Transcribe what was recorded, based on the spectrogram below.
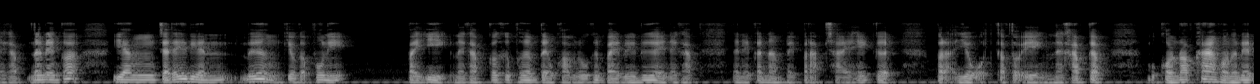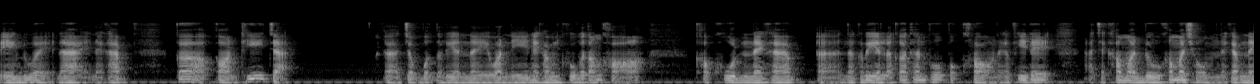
นะครับ นักเรียนก็ยังจะได้เรียนเรื่องเกี่ยวกับพวกนี้ไปอีกนะครับ ก็คือเพิ่มเติมความรู้ขึ้นไปเรื่อยๆนะครับนักเรียนก็นำไปปรับใช้ให้เกิดประโยชน์กับตัวเองนะครับ กับบุคคลรอบข้างของนักเรียนเองด้วยได้นะครับ ก็ก่อนที่จะ จบบทเรียนในวันนี้นะครับคุณครูก็ต้องขอขอบคุณนะครับนักเรียนแล้วก็ท่านผู้ปกครองนะครับที่ได้อาจจะเข้ามาดูเข้ามาชมนะครับใน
